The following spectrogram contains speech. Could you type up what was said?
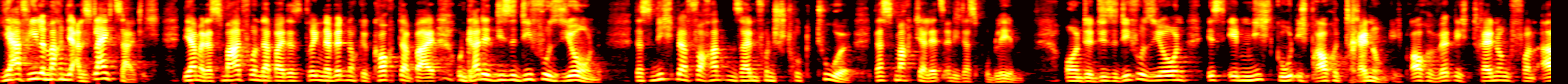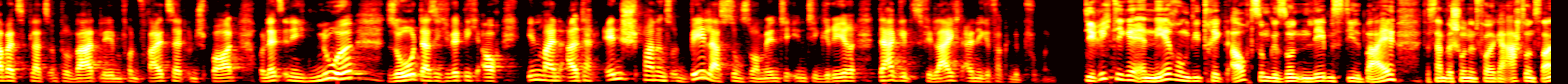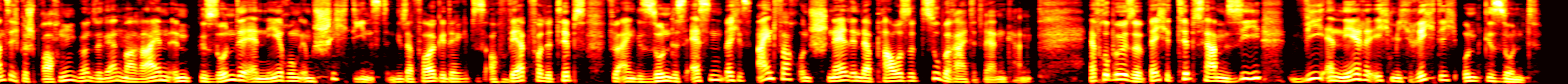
Ja, viele machen ja alles gleichzeitig. Die haben ja das Smartphone dabei, das Trinken, da wird noch gekocht dabei. Und gerade diese Diffusion, das nicht mehr Vorhandensein von Struktur, das macht ja letztendlich das Problem. Und äh, diese Diffusion ist eben nicht gut. Ich brauche Trennung. Ich brauche wirklich Trennung von Arbeitsplatz und Privatleben, von Freizeit und Sport. Und letztendlich nur so, dass ich wirklich auch in meinen Alltag Entspannungs- und Belastungsmomente integriere. Da gibt es vielleicht einige Verknüpfungen. Die richtige Ernährung, die trägt auch zum gesunden Lebensstil bei. Das haben wir schon in Folge 28 besprochen. Hören Sie gerne mal rein in gesunde Ernährung im Schichtdienst. In dieser Folge, da gibt es auch wertvolle Tipps für ein gesundes Essen, welches einfach und schnell in der Pause zubereitet werden kann. Herr Froböse, welche Tipps haben Sie? Wie ernähre ich mich richtig und gesund?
